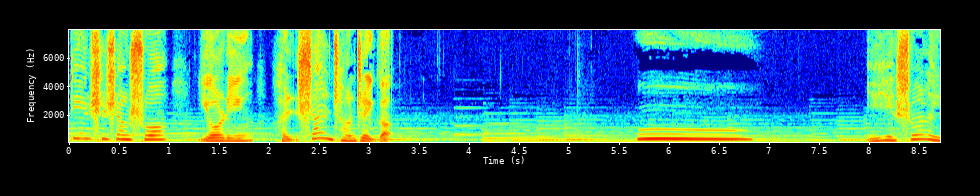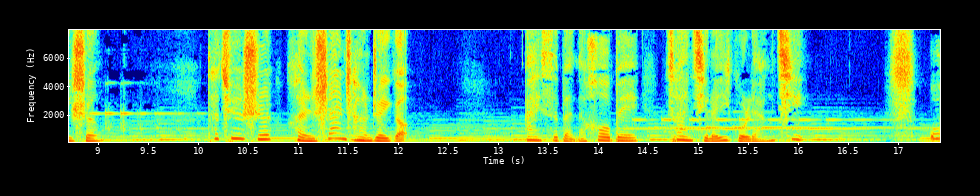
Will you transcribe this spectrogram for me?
电视上说，幽灵很擅长这个。呜，爷爷说了一声，他确实很擅长这个。艾斯本的后背窜起了一股凉气，哇，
